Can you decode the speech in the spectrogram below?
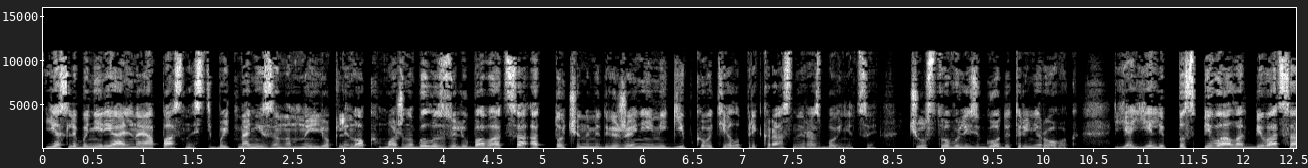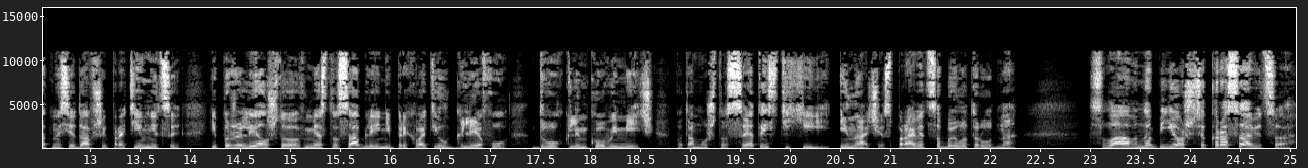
Если бы нереальная опасность быть нанизанным на ее клинок, можно было залюбоваться отточенными движениями гибкого тела прекрасной разбойницы. Чувствовались годы тренировок. Я еле поспевал отбиваться от наседавшей противницы и пожалел, что вместо сабли не прихватил глефу, двухклинковый меч, потому что с этой стихией иначе справиться было трудно. «Славно бьешься, красавица!»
